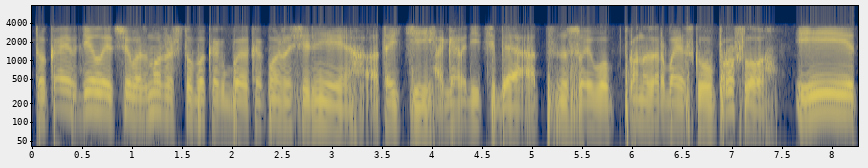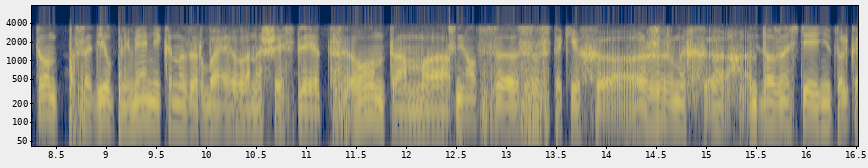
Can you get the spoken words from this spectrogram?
Токаев делает все возможное, чтобы как бы как можно сильнее отойти, огородить себя от своего проназарбаевского прошлого. И то он посадил племянника Назарбаева на 6 лет. Он там э, снялся с, таких э, жирных э, должностей не только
